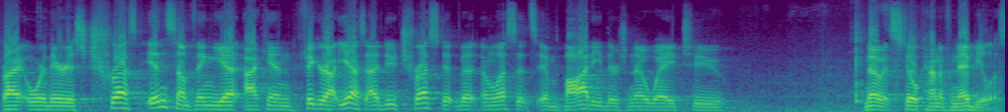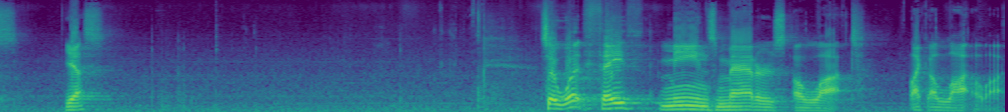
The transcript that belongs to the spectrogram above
right? Or there is trust in something, yet I can figure out, yes, I do trust it, but unless it's embodied, there's no way to know. It's still kind of nebulous. Yes? So, what faith means matters a lot. Like a lot, a lot.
